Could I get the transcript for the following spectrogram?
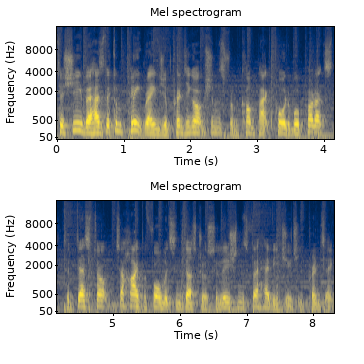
Toshiba has the complete range of printing options from compact portable products to desktop to high performance industrial solutions for heavy duty printing.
